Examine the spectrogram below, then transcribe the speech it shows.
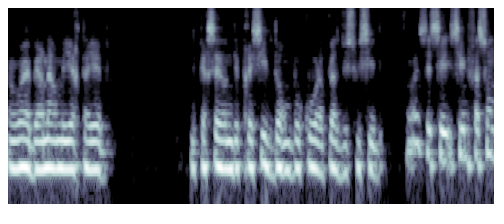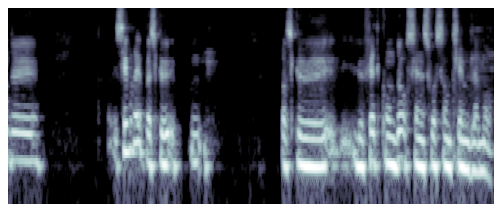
Ouais, Bernard Meyer-Taïev. Les personnes dépressives dorment beaucoup à la place du suicide. Ouais, c'est une façon de. C'est vrai, parce que parce que le fait qu'on dort, c'est un soixantième de la mort.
